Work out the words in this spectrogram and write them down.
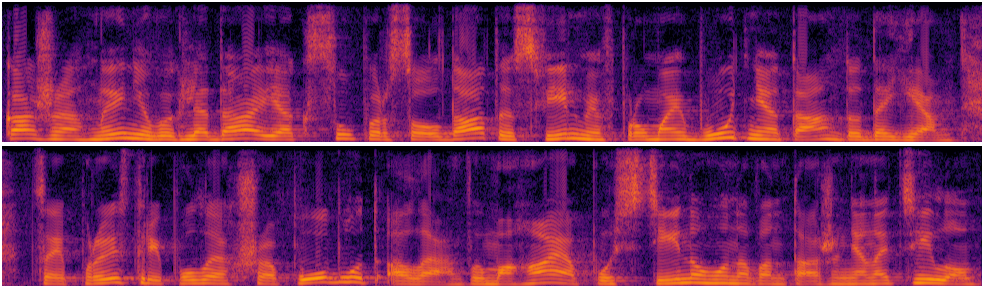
Каже, нині виглядає як суперсолдат із фільмів про майбутнє та додає, цей пристрій полегшує побут, але вимагає постійного навантаження на тіло.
